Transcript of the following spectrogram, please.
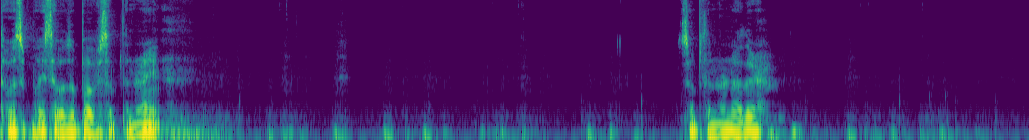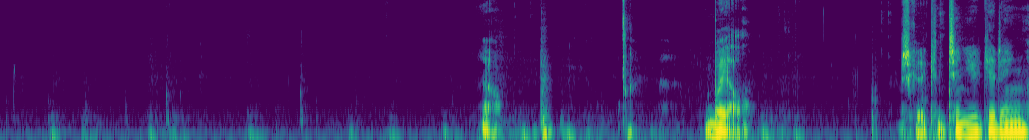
there was a place that was above something, right? Something or another. Oh. Well. I'm just going to continue getting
